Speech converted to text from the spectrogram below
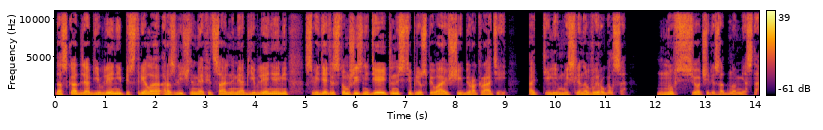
Доска для объявлений пестрела различными официальными объявлениями, свидетельством жизнедеятельности преуспевающей бюрократии. Аттилий мысленно выругался. Ну, все через одно место.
